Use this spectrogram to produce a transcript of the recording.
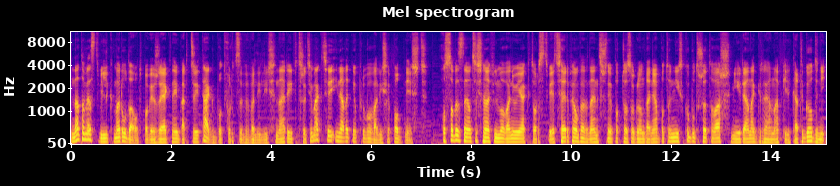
Natomiast Wilk Maruda odpowie, że jak najbardziej tak, bo twórcy wywalili się na ryj w trzecim akcie i nawet nie próbowali się podnieść. Osoby znające się na filmowaniu i aktorstwie cierpią wewnętrznie podczas oglądania, bo to niskobudżetowa szmira nagrana w kilka tygodni.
